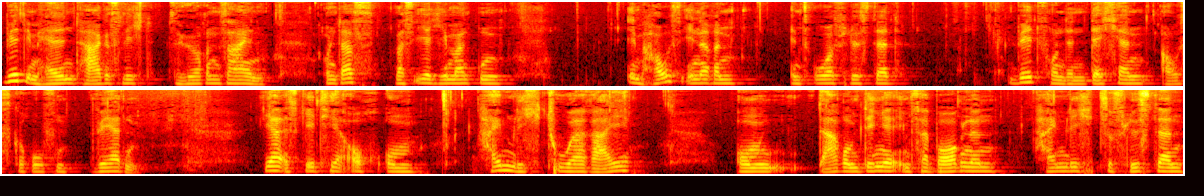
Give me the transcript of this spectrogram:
wird im hellen Tageslicht zu hören sein. Und das, was ihr jemanden im Hausinneren ins Ohr flüstert, wird von den Dächern ausgerufen werden. Ja, es geht hier auch um Heimlichtuerei, um darum, Dinge im Verborgenen heimlich zu flüstern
